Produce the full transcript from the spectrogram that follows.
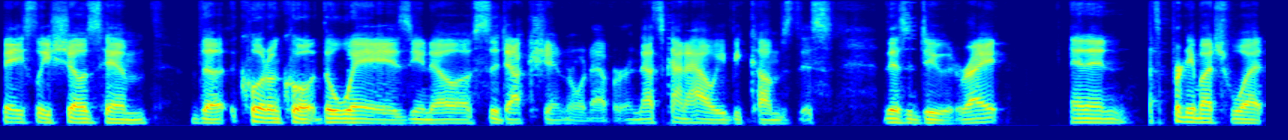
basically shows him the quote unquote the ways, you know, of seduction or whatever, and that's kind of how he becomes this this dude, right? And then that's pretty much what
